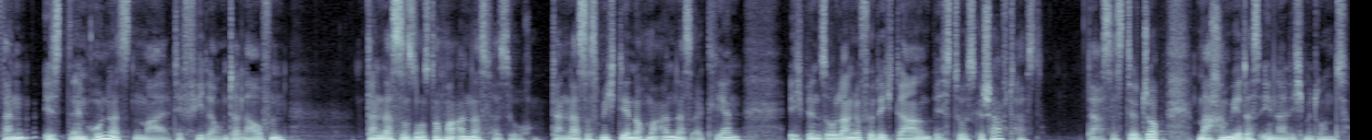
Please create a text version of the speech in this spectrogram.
Dann ist im hundertsten Mal der Fehler unterlaufen dann lass es uns nochmal anders versuchen. Dann lass es mich dir nochmal anders erklären. Ich bin so lange für dich da, bis du es geschafft hast. Das ist der Job. Machen wir das innerlich mit uns.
